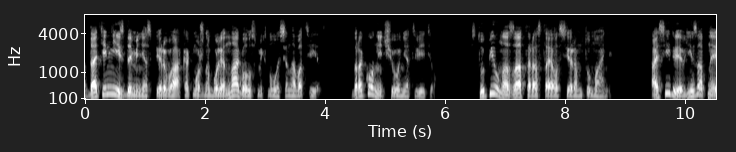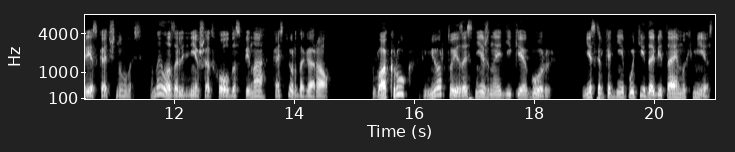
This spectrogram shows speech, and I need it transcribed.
«Да тянись до меня сперва», — как можно более нагло усмехнулась она в ответ. Дракон ничего не ответил. Ступил назад и растаял в сером тумане. А Сильвия внезапно и резко очнулась. Ныла заледеневшая от холода спина, костер догорал. Вокруг мертвые заснеженные дикие горы, несколько дней пути до обитаемых мест,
